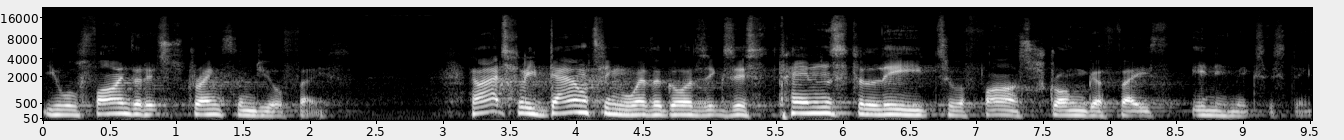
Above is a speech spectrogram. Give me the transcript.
you will find that it's strengthened your faith. Now, actually, doubting whether God exists tends to lead to a far stronger faith in Him existing.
